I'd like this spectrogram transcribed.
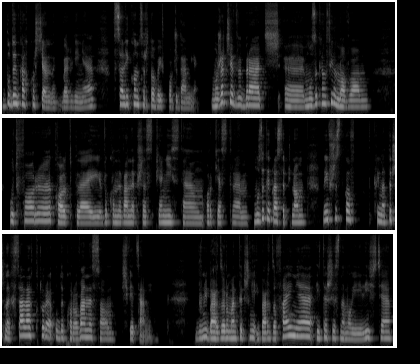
w budynkach kościelnych w Berlinie, w sali koncertowej w Poczdamie. Możecie wybrać e, muzykę filmową, utwory Coldplay wykonywane przez pianistę, orkiestrę, muzykę klasyczną, no i wszystko w klimatycznych salach, które udekorowane są świecami. Brzmi bardzo romantycznie i bardzo fajnie, i też jest na mojej liście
